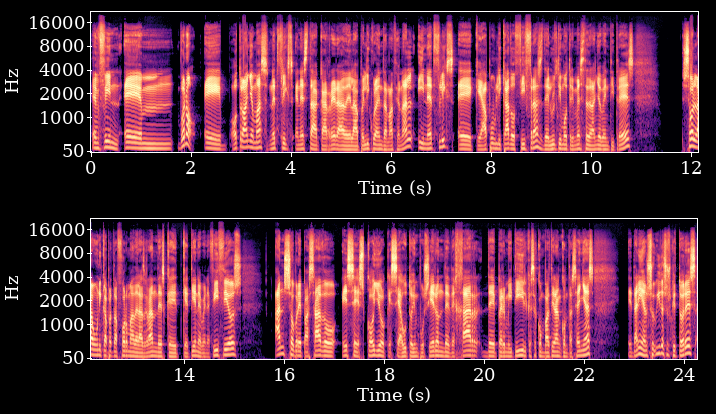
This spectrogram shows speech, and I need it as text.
En fin, em, bueno, eh, otro año más Netflix en esta carrera de la película internacional y Netflix eh, que ha publicado cifras del último trimestre del año 23. Son la única plataforma de las grandes que, que tiene beneficios. Han sobrepasado ese escollo que se autoimpusieron de dejar de permitir que se compartieran contraseñas. Eh, Dani, han subido suscriptores,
